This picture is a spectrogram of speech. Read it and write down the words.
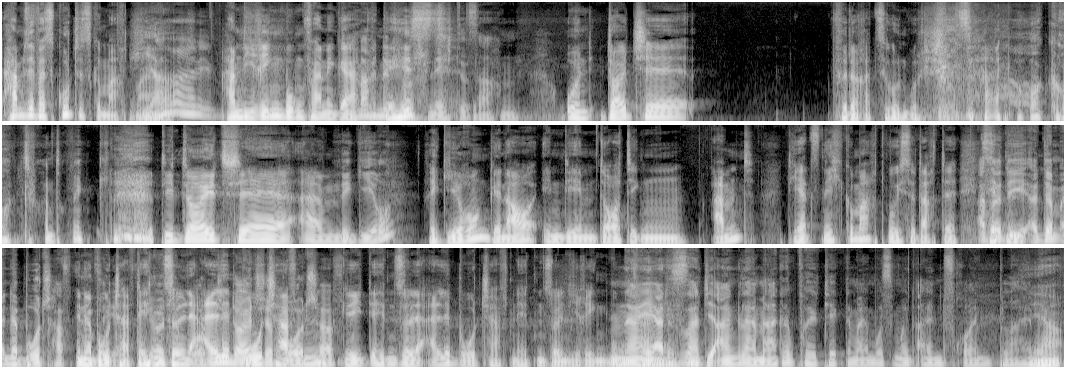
haben sie was Gutes gemacht, Mann. Ja, die- haben die Regenbogenfahne ge machen gehisst schlechte Sachen. und deutsche Föderation, wollte ich schon sagen, Oh Gott, Patrick. die deutsche ähm, Regierung? Regierung, genau, in dem dortigen Amt, die hat es nicht gemacht, wo ich so dachte, Also hätten- die, in der Botschaft. in der Botschaft, da hätten sollen alle Botschaften, Botschaft. hätten sollen alle Botschaften, hätten sollen die Regenbogenfahne Naja, das ist halt die Angela Merkel-Politik, da muss man mit allen Freunden bleiben. Ja.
